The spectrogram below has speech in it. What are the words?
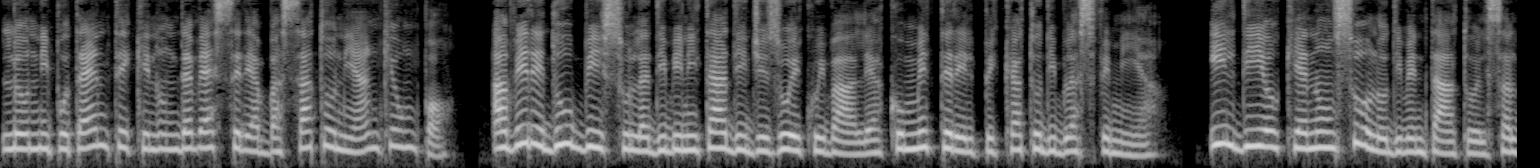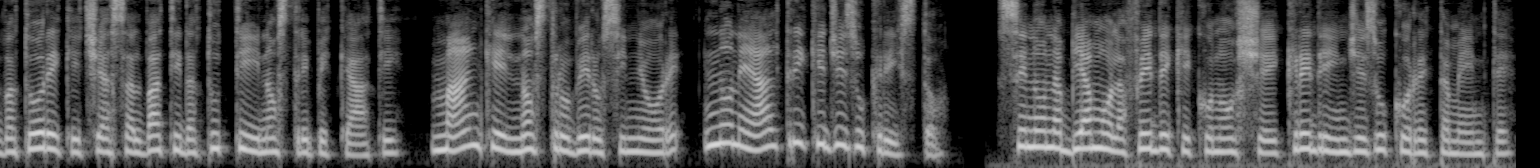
l'Onnipotente che non deve essere abbassato neanche un po'. Avere dubbi sulla divinità di Gesù equivale a commettere il peccato di blasfemia. Il Dio che è non solo diventato il Salvatore che ci ha salvati da tutti i nostri peccati, ma anche il nostro vero Signore, non è altri che Gesù Cristo. Se non abbiamo la fede che conosce e crede in Gesù correttamente,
